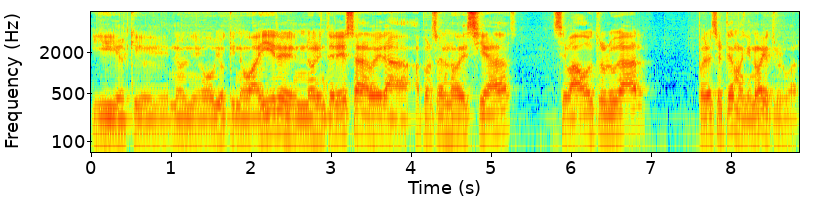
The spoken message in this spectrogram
Y el que no, obvio que no va a ir, eh, no le interesa ver a, personas no deseadas, se va a otro lugar pero es el tema, que no hay otro lugar.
